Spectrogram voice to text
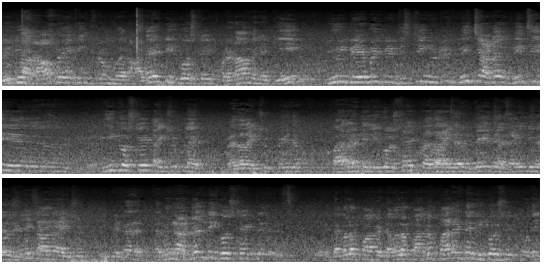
when you are operating from your adult ego state predominantly, you will be able to distinguish which adult, which uh, ego state I should play. Whether I should play the parental ego state, whether I should play the child ego state, or I should play. When adult ego state uh, develop develop ஆக parental The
